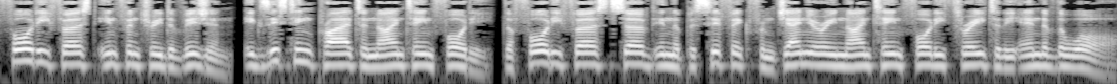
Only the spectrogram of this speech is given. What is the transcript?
41st Infantry Division, existing prior to 1940, the 41st served in the Pacific from January 1943 to the end of the war.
